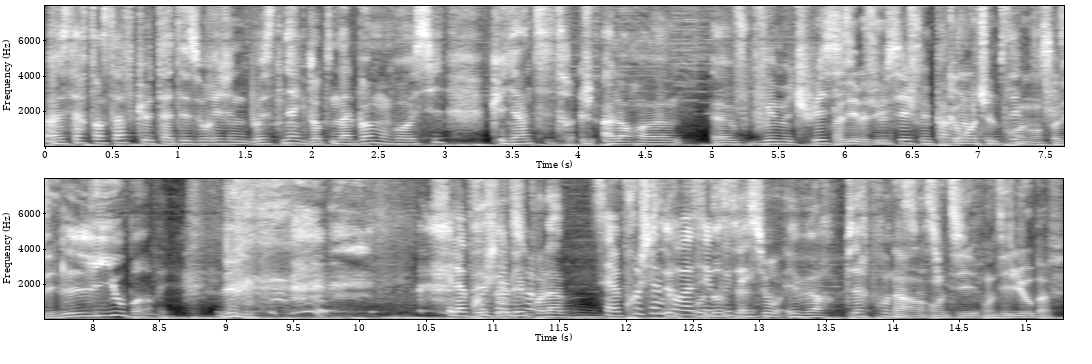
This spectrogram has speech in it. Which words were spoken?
Euh, certains savent que tu as des origines bosniaques. Dans ton album, on voit aussi qu'il y a un titre. Alors, euh, euh, vous pouvez me tuer si Vas-y, vas-y. je sais, je vais pas Comment bien tu le prononces? Vas-y. Liuba. C'est la prochaine. Désolé pour la C'est la prochaine qu'on va s'écouter. prononciation ever. Pire Non, prononciation. on dit, on dit Liobaf.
